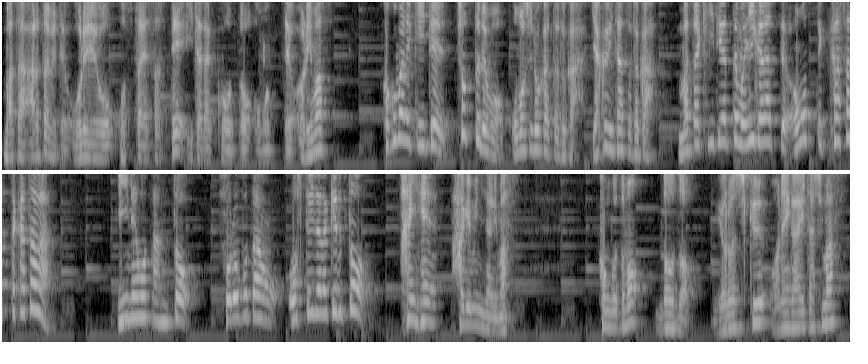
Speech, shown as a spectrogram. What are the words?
また改めてお礼をお伝えさせていただこうと思っております。ここまで聞いて、ちょっとでも面白かったとか、役に立ったとか、また聞いてやってもいいかなって思ってくださった方は、いいねボタンとフォローボタンを押していただけると大変励みになります。今後ともどうぞよろしくお願いいたします。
